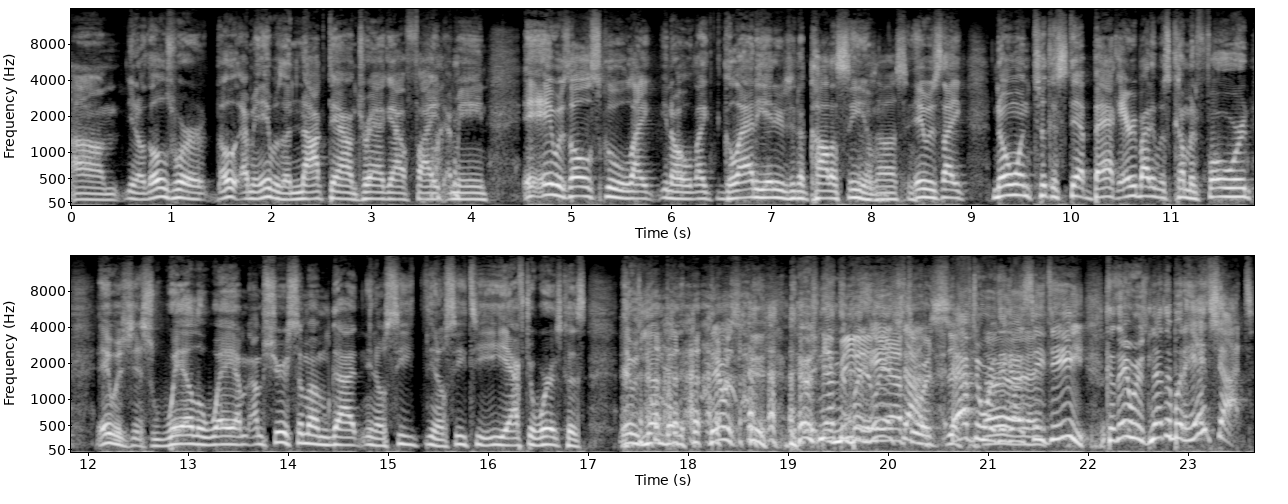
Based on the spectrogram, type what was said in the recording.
Um, you know those were those. I mean, it was a knockdown, drag out fight. I mean, it, it was old school, like you know, like gladiators in a coliseum. It was awesome. It was like no one took a step back. Everybody was coming forward. It was just well away. I'm, I'm sure some of them got you know C you know CTE afterwards because there was nothing but there was there was nothing but headshots. afterwards. Afterwards, they got right. CTE because there was nothing but headshots.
